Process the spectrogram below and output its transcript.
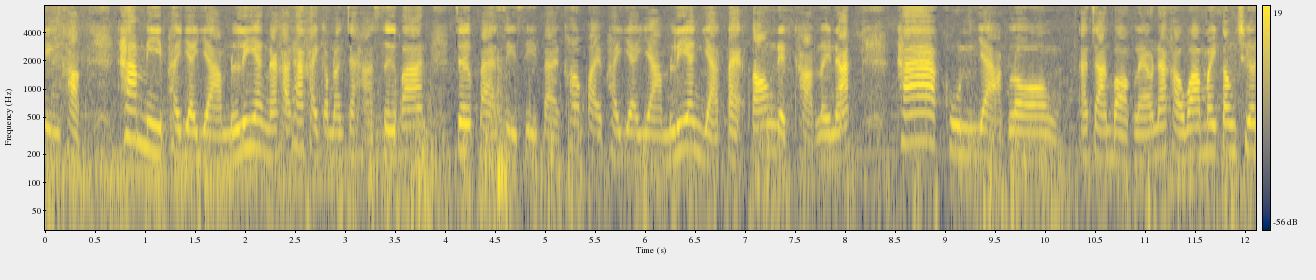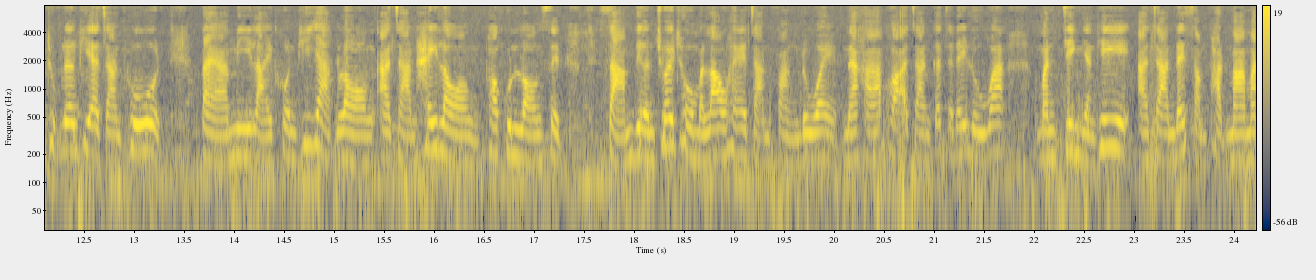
ริง ๆ ค่ะ ถ้ามีพยายามเลี่ยงนะคะ ถ้าใครกำลังจะหาซื้อบ้านเจอ 8448 เข้าไปพยายามเลี่ยง อย่าแตะต้องเด็ดขาดเลยนะ ถ้าคุณอยากลองอาจารย์บอกแล้วนะคะว่าไม่ต้องเชื่อทุกเรื่องที่อาจารย์พูด แต่มีหลายคนที่อยากลองอาจารย์ให้ลอง พอคุณลองเสร็จ 3 เดือนช่วยโทรมาเล่าให้อาจารย์ฟังด้วยนะคะ เพราะอาจารย์ก็จะได้รู้ว่ามันจริงอย่างที่อาจารย์ได้สัมผัสมาไหม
